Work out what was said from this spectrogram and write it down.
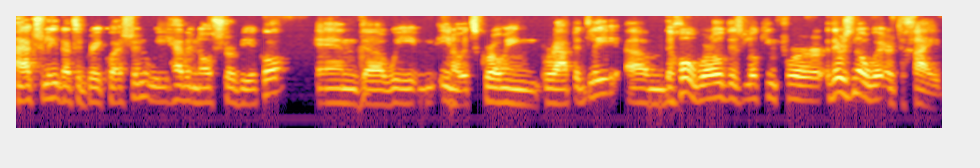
Actually, that's a great question. We have an offshore vehicle, and uh, we you know it's growing rapidly. Um, the whole world is looking for. There's nowhere to hide,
